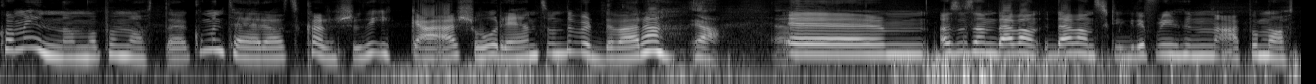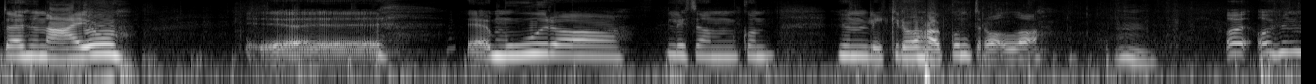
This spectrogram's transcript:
komme innom og på en måte kommentere at kanskje det ikke er så rent som det burde være. Ja. Ehm, altså sånn, det, er det er vanskeligere fordi hun er på en måte Hun er jo eh, mor og litt sånn Hun liker å ha kontroll og Mm. og, og hun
